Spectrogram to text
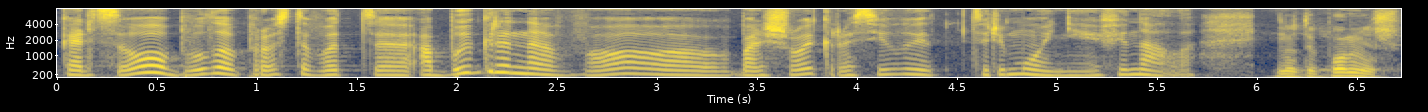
кольцо было просто вот э, обыграно в большой красивой церемонии финала. Ну, ты помнишь?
